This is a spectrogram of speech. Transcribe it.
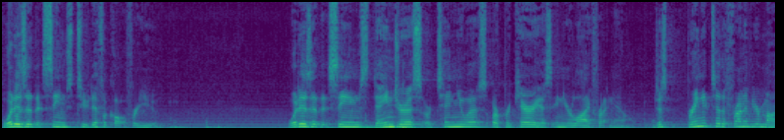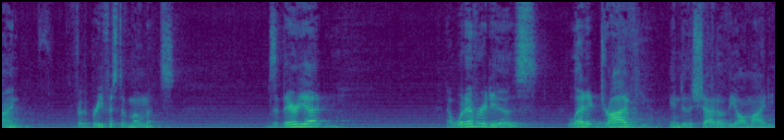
What is it that seems too difficult for you? What is it that seems dangerous or tenuous or precarious in your life right now? Just bring it to the front of your mind for the briefest of moments. Is it there yet? Now, whatever it is, let it drive you into the shadow of the Almighty.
